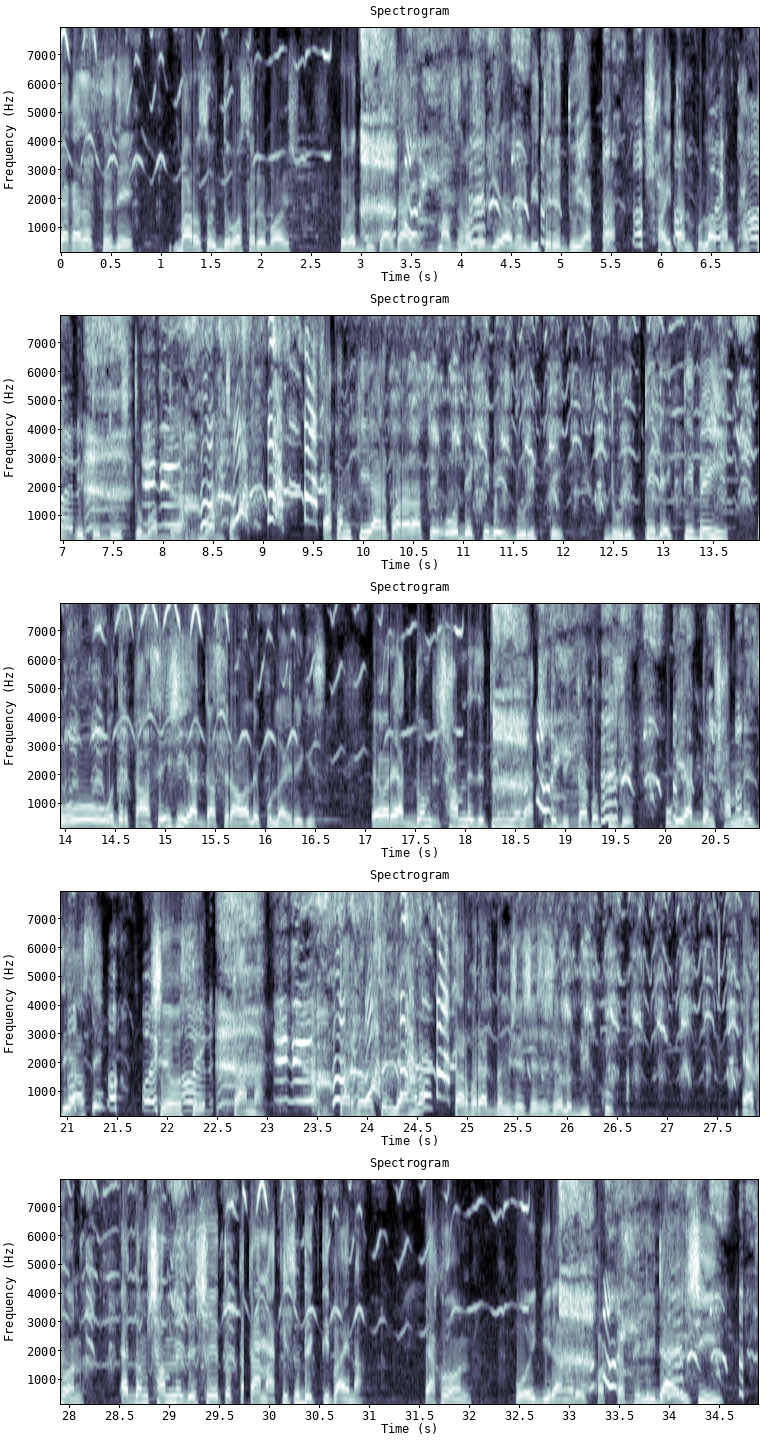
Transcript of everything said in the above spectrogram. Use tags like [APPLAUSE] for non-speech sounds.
দেখা যাচ্ছে যে বারো চোদ্দ বছরের বয়স। এবার দেখা যায় মাঝে মাঝে গ্রামের ভিতরে দুই একটা শয়তান পোলাপান থাকে একটু দুষ্টু বদ্ধ বজ্জা। এখন কি আর করার আছে? ও দেখতে পেয়েছ দূরিত্বে। দূরিত্বে দেখতে পেয়েই ও ওদের কাছে এসে এক গাছের আড়ালে ফুলাই রেখেছে। এবার একদম সামনে যে তিনজন একসাথে ভিক্ষা করতেছে ওকে একদম সামনে যে আছে [LAUGHS] সে হচ্ছে কানা। তারপর হচ্ছে ল্যাংড়া তারপর একদম শেষে শেষে হলো ভিক্ষুক এখন একদম সামনে যে সে তো কানা কিছু দেখতে পায় না। এখন ওই গ্রামের ওই ফটকা ছেলিটা এসি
